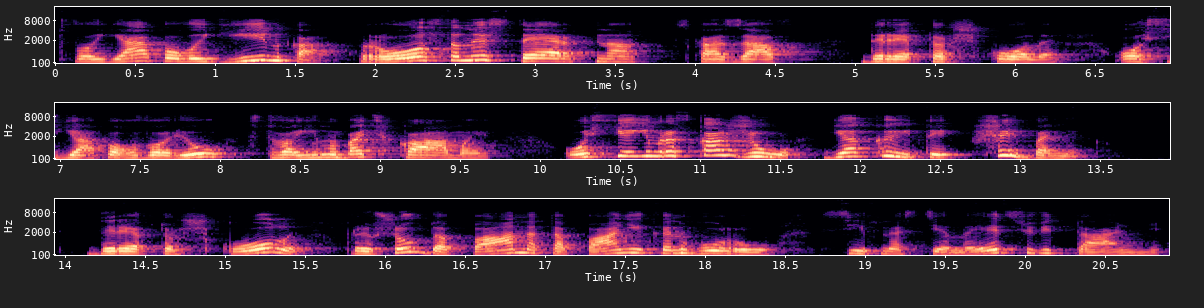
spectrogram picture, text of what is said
Твоя поведінка просто нестерпна, сказав директор школи. Ось я поговорю з твоїми батьками. Ось я їм розкажу, який ти шибеник. Директор школи прийшов до пана та пані кенгуру, сів на стілець у вітальні.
